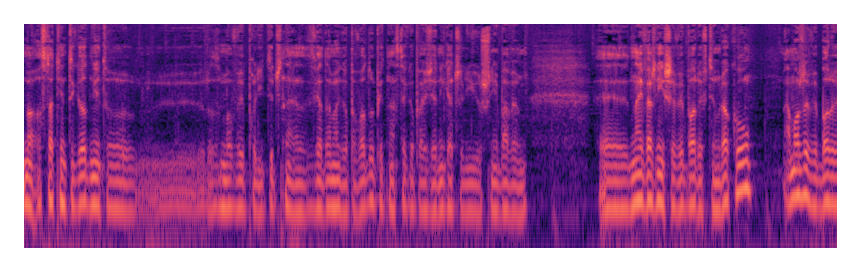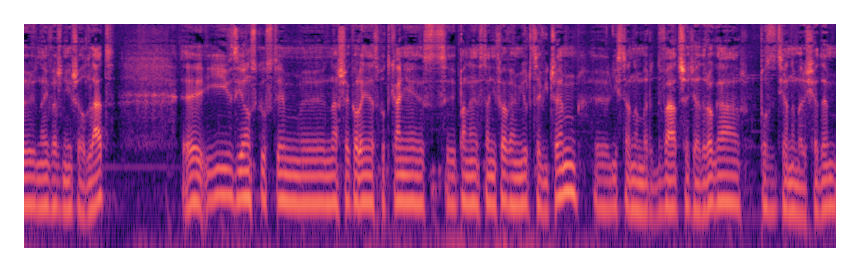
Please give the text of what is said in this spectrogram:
No, ostatnie tygodnie to y, rozmowy polityczne z wiadomego powodu. 15 października, czyli już niebawem najważniejsze wybory w tym roku, a może wybory najważniejsze od lat. Y, I w związku z tym y, nasze kolejne spotkanie z panem Stanisławem Jurcewiczem. Lista numer 2, trzecia droga, pozycja numer 7,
